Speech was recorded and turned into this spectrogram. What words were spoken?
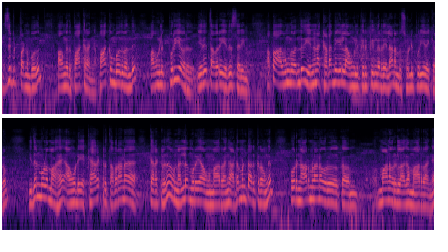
எக்ஸிபிட் பண்ணும்போது அவங்க இதை பார்க்குறாங்க பார்க்கும்போது வந்து அவங்களுக்கு புரிய வருது. எது தவறு எது சரின்னு. அப்போ அவங்க வந்து என்னென்ன கடமைகள் அவங்களுக்கு இருக்குங்கிறதையெல்லாம் நம்ம சொல்லி புரிய வைக்கிறோம். இதன் மூலமாக அவங்களுடைய கேரக்டர் தவறான கேரக்டர் வந்து அவங்க நல்ல முறையாக அவங்க மாறுறாங்க. அடமெண்ட்டாக இருக்கிறவங்க ஒரு நார்மலான ஒரு க மாணவர்களாக மாறுறாங்க.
